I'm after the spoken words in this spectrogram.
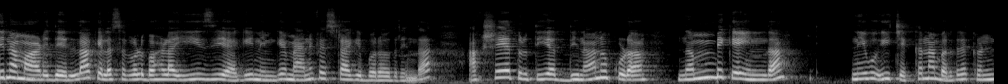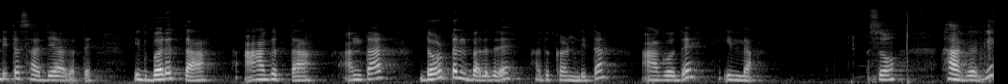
ದಿನ ಮಾಡಿದ ಎಲ್ಲ ಕೆಲಸಗಳು ಬಹಳ ಈಸಿಯಾಗಿ ನಿಮಗೆ ಮ್ಯಾನಿಫೆಸ್ಟ್ ಆಗಿ ಬರೋದ್ರಿಂದ ಅಕ್ಷಯ ತೃತೀಯ ದಿನವೂ ಕೂಡ ನಂಬಿಕೆಯಿಂದ ನೀವು ಈ ಚೆಕ್ಕನ್ನು ಬರೆದ್ರೆ ಖಂಡಿತ ಸಾಧ್ಯ ಆಗುತ್ತೆ. ಇದು ಬರುತ್ತಾ? ಆಗುತ್ತಾ? ಅಂತ ಡೌಟಲ್ಲಿ ಬರೆದ್ರೆ ಅದು ಖಂಡಿತ ಆಗೋದೇ ಇಲ್ಲ. ಸೊ ಹಾಗಾಗಿ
